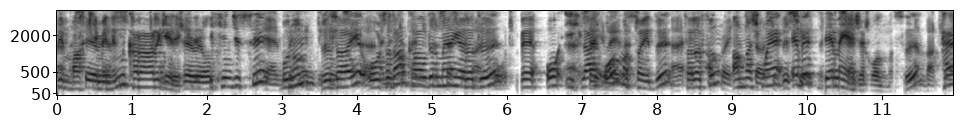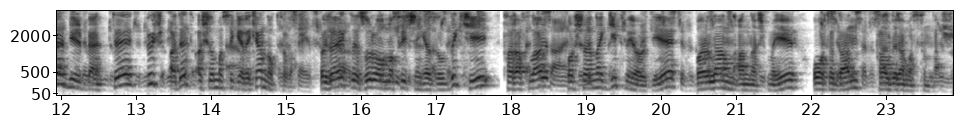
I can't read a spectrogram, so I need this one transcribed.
bir mahkemenin kararı gerekir. İkincisi bunun rızayı ortadan kaldırmaya yaradığı ve o ihlal olmasaydı tarafın anlaşmaya evet demeyecek olması. Her bir bentte 3 adet aşılması gereken nokta var. Özellikle zor olması için yazıldı ki taraflar hoşlarına gitmiyor diye varılan anlaşmayı ortadan kaldıramasınlar.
